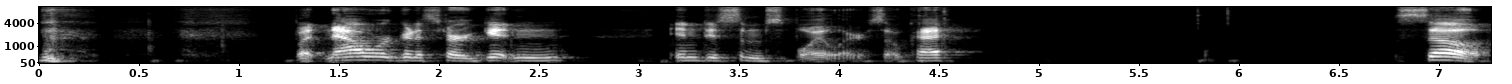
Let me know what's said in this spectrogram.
but now we're going to start getting into some spoilers, okay? So,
